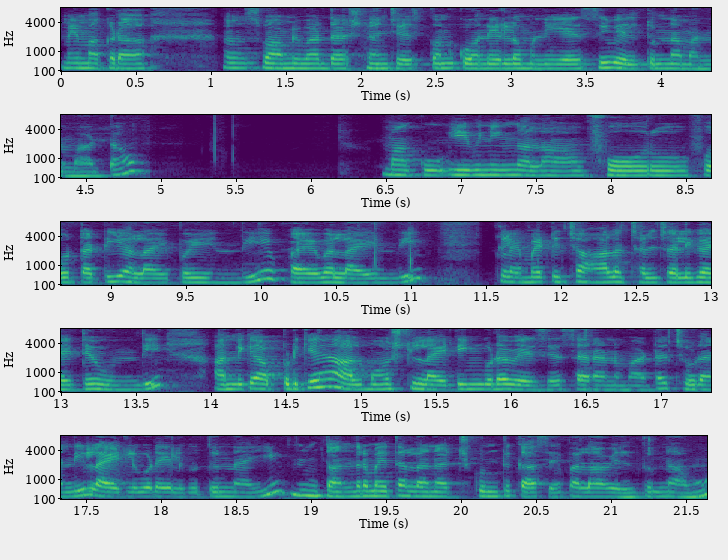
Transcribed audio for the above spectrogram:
మేము అక్కడ స్వామివారి దర్శనం చేసుకొని కోనేరులో మునిగేసి వెళ్తున్నాం అన్నమాట మాకు ఈవినింగ్ అలా ఫోర్ ఫోర్ థర్టీ అలా అయిపోయింది. ఫైవ్ అలా అయింది. క్లైమేట్ చాలా చలిచలిగా అయితే ఉంది. అందుకే అప్పటికే ఆల్మోస్ట్ లైటింగ్ కూడా వేసేసారనమాట చూడండి లైట్లు కూడా వెలుగుతున్నాయి. ఇంకా అందరం అయితే అలా నడుచుకుంటూ కాసేపు అలా వెళ్తున్నాము.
